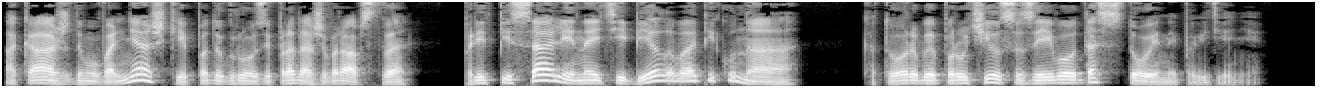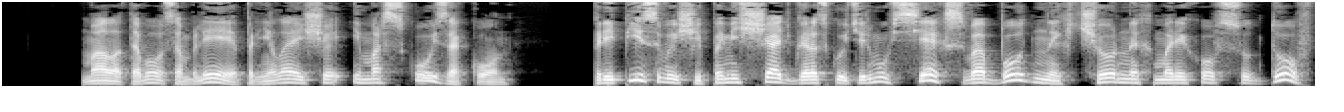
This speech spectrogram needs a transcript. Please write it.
а каждому вольняшке под угрозой продажи в рабство предписали найти белого опекуна, который бы поручился за его достойное поведение. Мало того, ассамблея приняла еще и морской закон, приписывающий помещать в городскую тюрьму всех свободных черных моряков судов,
